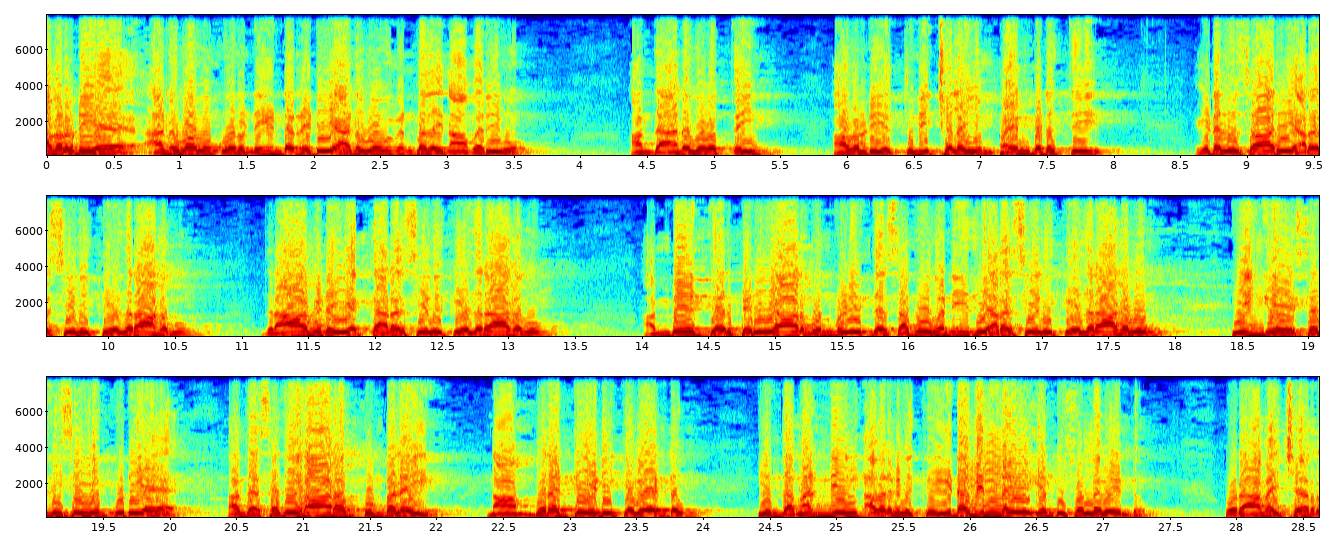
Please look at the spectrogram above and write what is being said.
அவருடைய அனுபவம் ஒரு நீண்ட நெடிய அனுபவம் என்பதை நாம் அறிவோம். அந்த அனுபவத்தையும் அவருடைய துணிச்சலையும் பயன்படுத்தி இடதுசாரி அரசியலுக்கு எதிராகவும் திராவிட இயக்க அரசியலுக்கு எதிராகவும் அம்பேத்கர் பெரியார் முன்மொழிந்த சமூக நீதி அரசியலுக்கு எதிராகவும் இங்கே சதி செய்யக்கூடிய அந்த சதிகார கும்பலை நாம் விரட்டியடிக்க வேண்டும். இந்த மண்ணில் அவர்களுக்கு இடமில்லை என்று சொல்ல வேண்டும். ஒரு அமைச்சர்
